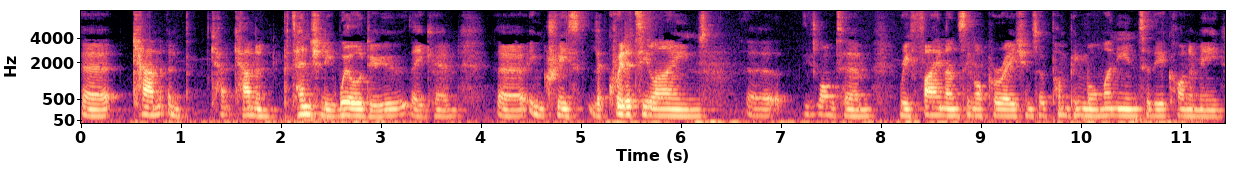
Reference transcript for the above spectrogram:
uh, can and can, can, and potentially will do. They can uh, increase liquidity lines, uh, these long-term refinancing operations, so pumping more money into the economy.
